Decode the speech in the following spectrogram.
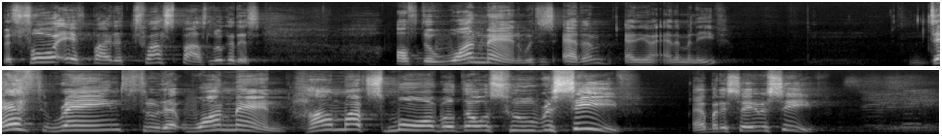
But for if by the trespass, look at this, of the one man, which is Adam, Adam and Eve, death reigned through that one man, how much more will those who receive? Everybody say receive. receive.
